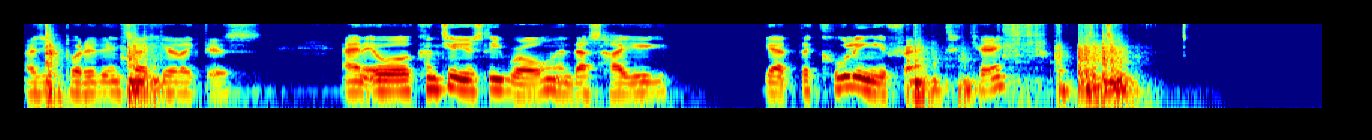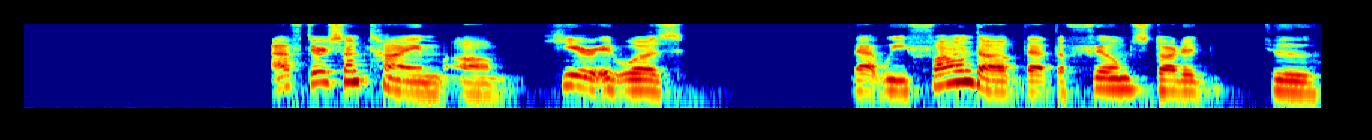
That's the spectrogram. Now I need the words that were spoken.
as you put it inside here like this. And it will continuously roll and that's how you get the cooling effect okay? After some time um, here it was that we found out that the film started to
